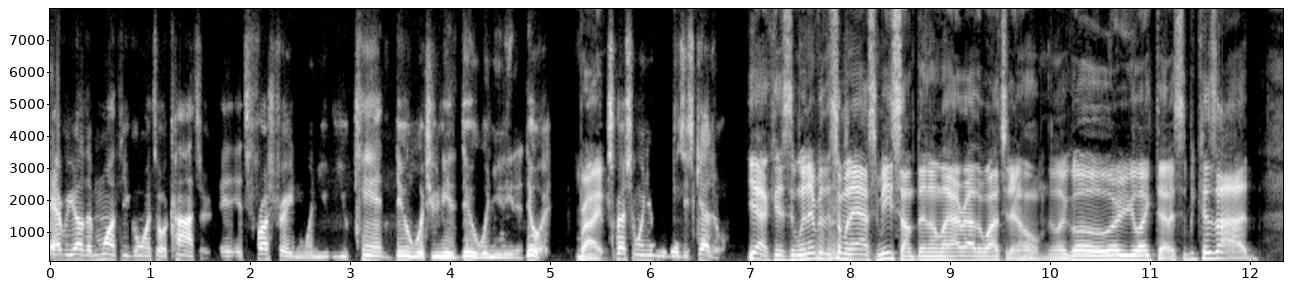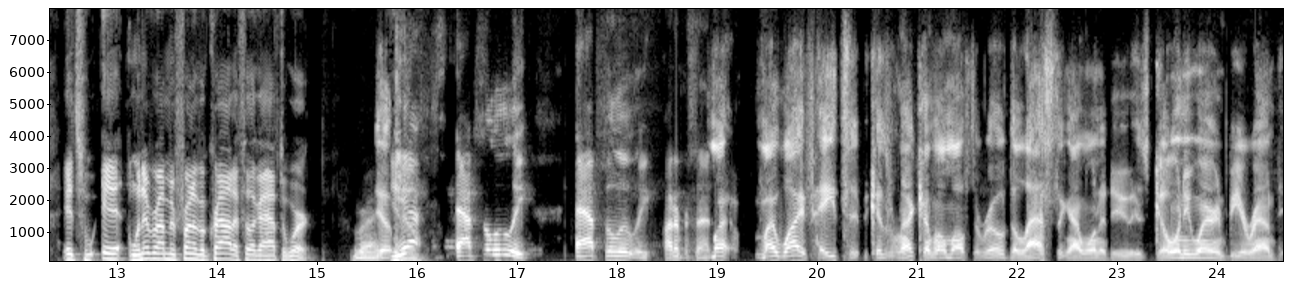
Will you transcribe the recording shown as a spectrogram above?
every other month you're going to a concert. It, it's frustrating when you, you can't do what you need to do when you need to do it, right. especially when you're on a busy schedule. Yeah, because whenever mm-hmm. someone asks me something, I'm like, I'd rather watch it at home. They're like, Oh, why are you like that? I said because I, it's it, whenever I'm in front of a crowd, I feel like I have to work. Right. Yep. You know? Yeah, absolutely. Absolutely, hundred percent. My my wife hates it because when I come home off the road, the last thing I want to do is go anywhere and be around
